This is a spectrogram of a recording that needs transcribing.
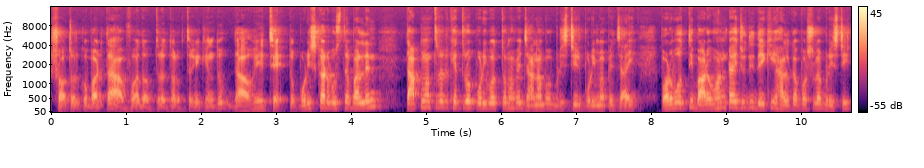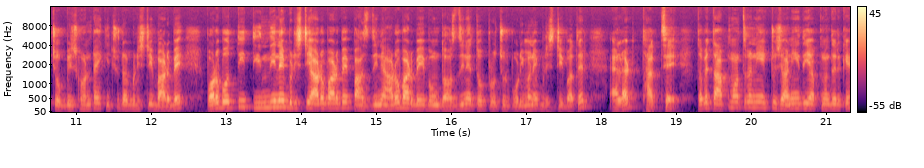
সতর্কবার্তা আবহাওয়া দপ্তরের তরফ থেকে কিন্তু দেওয়া হয়েছে। তো পরিষ্কার বুঝতে পারলেন তাপমাত্রার ক্ষেত্রেও পরিবর্তন হবে, জানাব বৃষ্টির পরিমাপে যাই। পরবর্তী বারো ঘন্টায় যদি দেখি হালকা পশলা বৃষ্টি, চব্বিশ ঘন্টায় কিছুটা বৃষ্টি বাড়বে। পরবর্তী তিন দিনে বৃষ্টি আরও বাড়বে, পাঁচ দিনে আরও বাড়বে এবং দশ দিনে তো প্রচুর পরিমাণে বৃষ্টিপাতের অ্যালার্ট থাকছে। তবে তাপমাত্রা নিয়ে একটু জানিয়ে দিই আপনাদেরকে।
